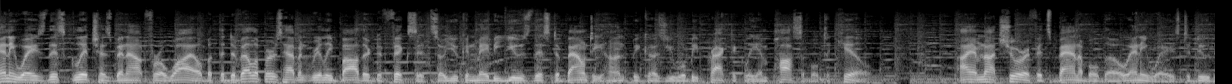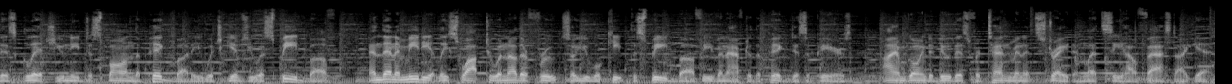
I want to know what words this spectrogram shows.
Anyways, this glitch has been out for a while, but the developers haven't really bothered to fix it, so you can maybe use this to bounty hunt because you will be practically impossible to kill. I am not sure if it's bannable though, anyways, to do this glitch you need to spawn the Pig Buddy, which gives you a speed buff, and then immediately swap to another fruit so you will keep the speed buff even after the pig disappears. I am going to do this for 10 minutes straight and let's see how fast I get.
